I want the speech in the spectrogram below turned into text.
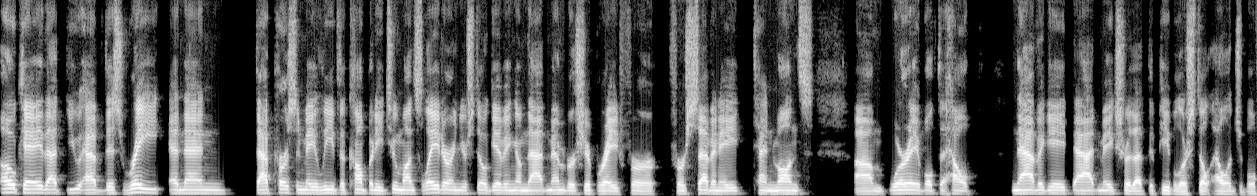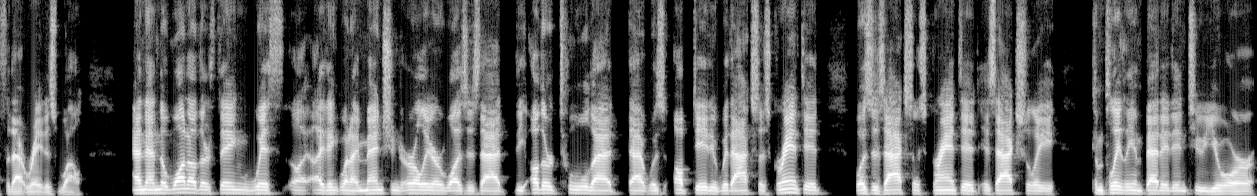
Okay that you have this rate and then that person may leave the company two months later and you're still giving them that membership rate for for seven eight ten months. Um, we're able to help navigate that make sure that the people are still eligible for that rate as well. And then the one other thing with uh, i think what i mentioned earlier was is that the other tool that that was updated with access granted was is access granted is actually completely embedded into your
